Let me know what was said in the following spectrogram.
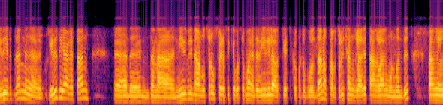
இதையடுத்துதான் இறுதியாகத்தான் நீதிபதி நான் உத்தரவு பிறப்பிக்கப்பட்டுமா என்ற ரீதியில் அவர் கேட்கப்பட்ட போதுதான் அப்புறம் தொழிற்சங்கங்களாக தாங்களாக முன்வந்து நாங்கள்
